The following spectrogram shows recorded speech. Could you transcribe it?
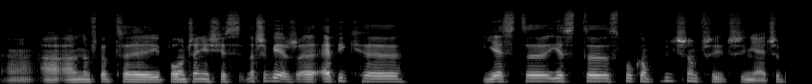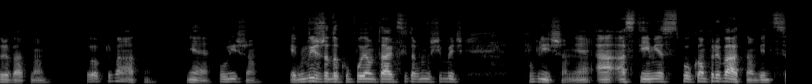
A, a, a na przykład e, połączenie się z... Znaczy wiesz, e, Epic e, jest, e, jest e, spółką publiczną, czy, czy nie? Czy prywatną? Chyba prywatną. Nie, publiczną. Jak mówisz, że dokupują te akcje, to musi być publiczną, nie? A, a Steam jest spółką prywatną, więc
